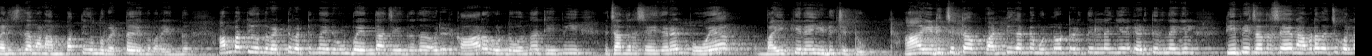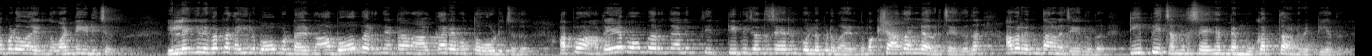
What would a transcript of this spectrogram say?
പരിചിതമാണ് അമ്പത്തിയൊന്ന് വെട്ട് എന്ന് പറയുന്നത്. അമ്പത്തിയൊന്ന് വെട്ട് വെട്ടുന്നതിന് മുമ്പ് എന്താ ചെയ്തത്? അവരൊരു കാറ് കൊണ്ടുവന്ന് ടി പി ചന്ദ്രശേഖരൻ പോയ ബൈക്കിനെ ഇടിച്ചിട്ടു. ആ ഇടിച്ചിട്ട വണ്ടി തന്നെ മുന്നോട്ട് എടുത്തില്ലെങ്കിൽ എടുത്തിരുന്നെങ്കിൽ ടി പി ചന്ദ്രശേഖരൻ അവിടെ വെച്ച് കൊല്ലപ്പെടുമായിരുന്നു വണ്ടി ഇടിച്ച്. ഇല്ലെങ്കിൽ ഇവരുടെ കയ്യിൽ ബോംബ് ഉണ്ടായിരുന്നു ആ ബോംബ് എറിഞ്ഞിട്ടാണ് ആൾക്കാരെ മൊത്തം ഓടിച്ചത്. അപ്പോൾ അതേ ബോംബ് എറിഞ്ഞാലും ടി- പി ചന്ദ്രശേഖരൻ കൊല്ലപ്പെടുമായിരുന്നു. പക്ഷെ അതല്ല അവർ ചെയ്തത്. അവരെന്താണ് ചെയ്തത്? ടി പി ചന്ദ്രശേഖരന്റെ മുഖത്താണ് വെട്ടിയത്.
